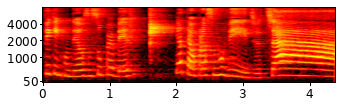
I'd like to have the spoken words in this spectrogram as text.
Fiquem com Deus, um super beijo e até o próximo vídeo. Tchau!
